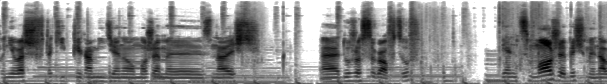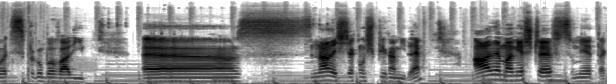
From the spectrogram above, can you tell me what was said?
ponieważ w takiej piramidzie no, możemy znaleźć e, dużo surowców. Więc może byśmy nawet spróbowali e, znaleźć jakąś piramidę. Ale mam jeszcze w sumie tak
